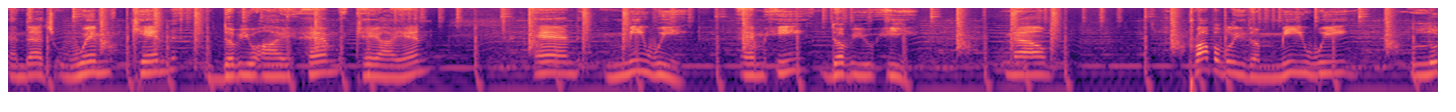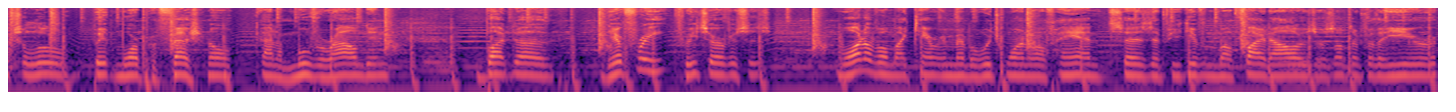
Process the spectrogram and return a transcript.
and that's Wimkin, W I M K I N, and MeWe, M E W E. Now, probably the MeWe looks a little bit more professional, kind of move around in, but uh, they're free, free services. One of them, I can't remember which one offhand, says if you give them about five dollars or something for the year,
